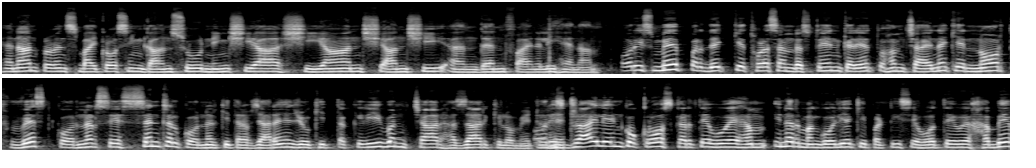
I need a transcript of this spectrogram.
Henan province by crossing Gansu Ningxia Xi'an Shanxi and then finally Henan और इस मैप पर देख के थोड़ा सा अंडरस्टैंड करें तो हम चाइना के नॉर्थ वेस्ट कॉर्नर से सेंट्रल कॉर्नर की तरफ़ जा रहे हैं जो कि तकरीबन चार हज़ार किलोमीटर और है। इस ड्राई लैंड को क्रॉस करते हुए हम इनर मंगोलिया की पट्टी से होते हुए हबे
